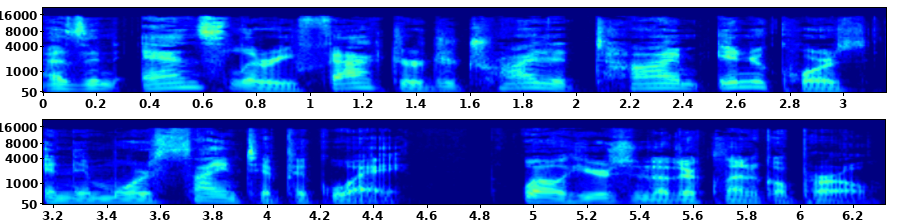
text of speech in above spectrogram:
as an ancillary factor to try to time intercourse in a more scientific way. Well, here's another clinical pearl.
